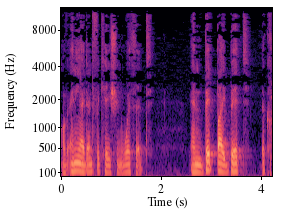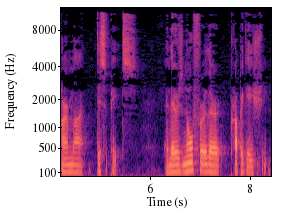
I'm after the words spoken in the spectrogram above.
of any identification with it. And bit by bit, the karma dissipates and there is no further propagation,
